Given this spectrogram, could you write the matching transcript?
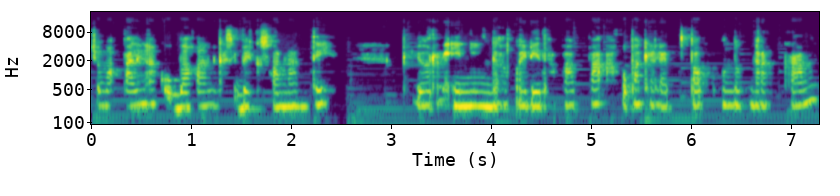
cuma paling aku bakalan kasih background nanti. Pure ini nggak aku edit apa-apa, aku pakai laptop untuk ngerekam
